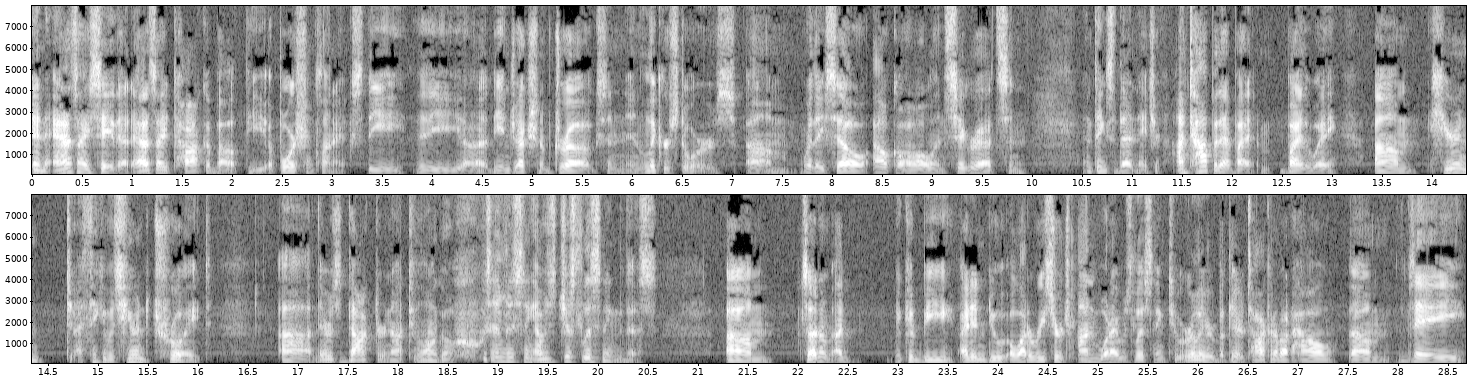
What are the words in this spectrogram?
and as I say that, as I talk about the abortion clinics, the the uh, the injection of drugs and, and liquor stores um, where they sell alcohol and cigarettes and and things of that nature. On top of that, by by the way, um, here in I think it was here in Detroit, uh, there was a doctor not too long ago. Who was I listening? I was just listening to this. Um, So I don't. I, it could be. I didn't do a lot of research on what I was listening to earlier, but they're talking about how um, they.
